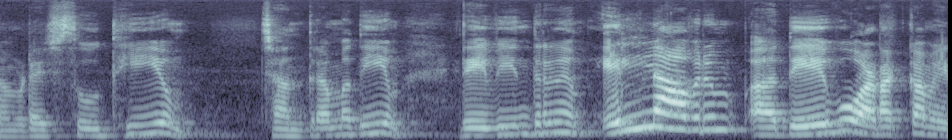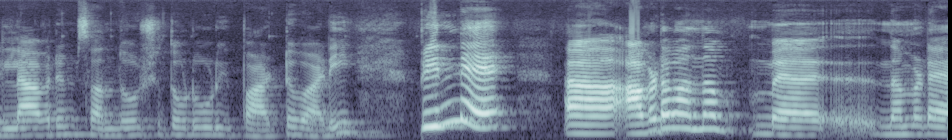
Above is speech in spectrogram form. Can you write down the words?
നമ്മുടെ സുധിയും ചന്ദ്രമതിയും രവീന്ദ്രനും എല്ലാവരും ദേവു അടക്കം എല്ലാവരും സന്തോഷത്തോടു കൂടി പാട്ട് പാടി. പിന്നെ അവിടെ വന്ന നമ്മുടെ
